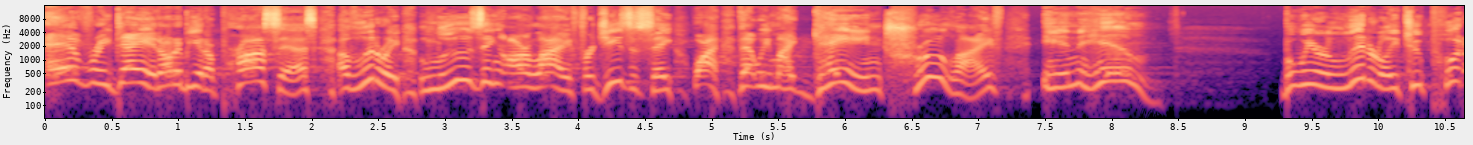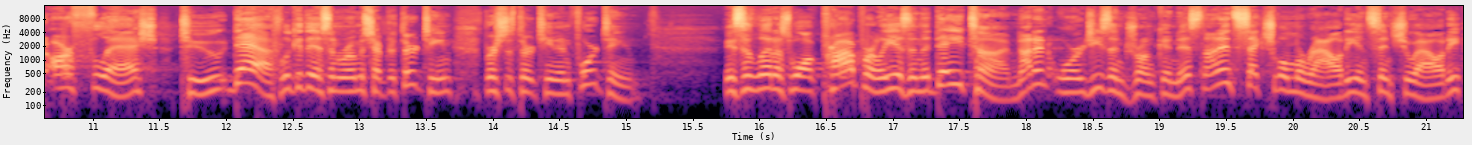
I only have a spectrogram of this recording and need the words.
Every day, it ought to be in a process of literally losing our life for Jesus' sake. Why? That we might gain true life in Him. But we are literally to put our flesh to death. Look at this in Romans chapter 13, verses 13 and 14. It says, let us walk properly as in the daytime, not in orgies and drunkenness, not in sexual morality and sensuality,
